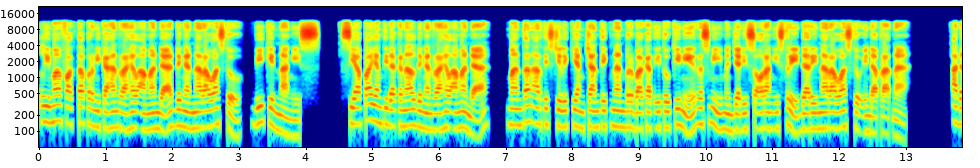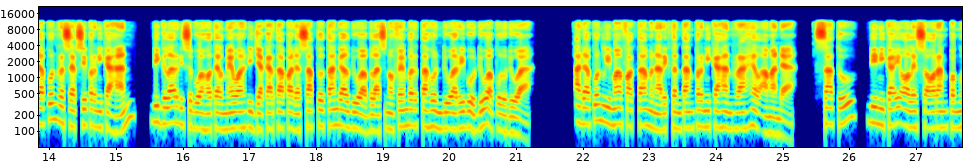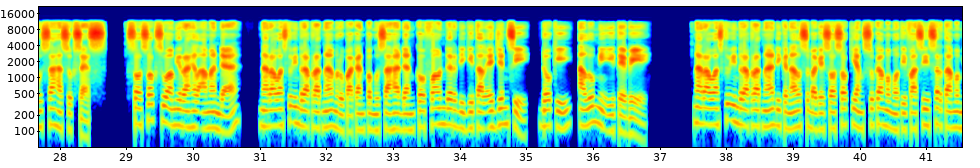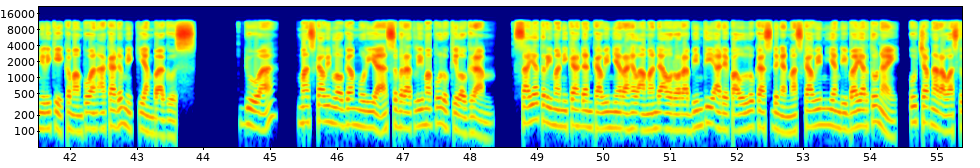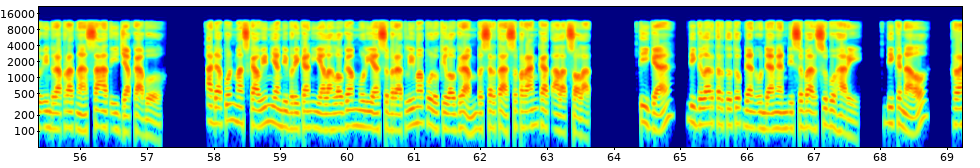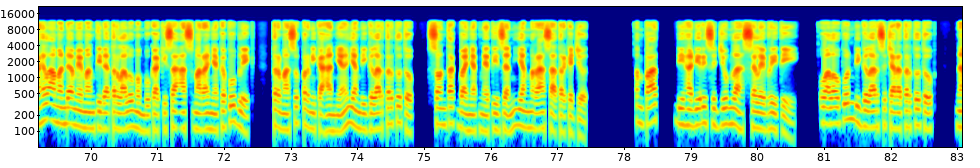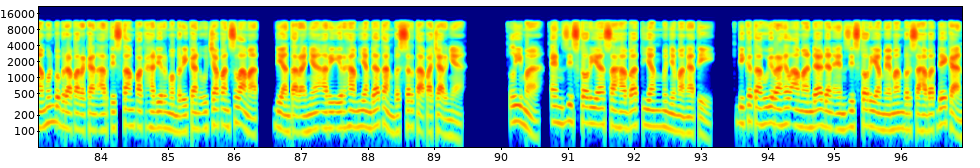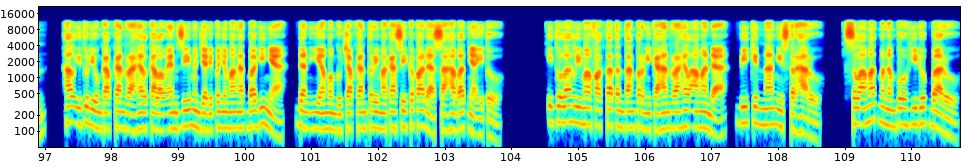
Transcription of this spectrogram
5 fakta pernikahan Rahel Amanda dengan Narawastu, bikin nangis. Siapa yang tidak kenal dengan Rahel Amanda, mantan artis cilik yang cantik nan berbakat itu kini resmi menjadi seorang istri dari Narawastu Indah Pratna. Adapun resepsi pernikahan, digelar di sebuah hotel mewah di Jakarta pada Sabtu tanggal 12 November tahun 2022. Adapun lima fakta menarik tentang pernikahan Rahel Amanda. 1. Dinikahi oleh seorang pengusaha sukses. Sosok suami Rahel Amanda, Narawastu Indra Pratna merupakan pengusaha dan co-founder digital agency, Doki, alumni ITB. Narawastu Indra Pratna dikenal sebagai sosok yang suka memotivasi serta memiliki kemampuan akademik yang bagus. 2. Mas kawin logam mulia seberat 50 kg. Saya terima nikah dan kawinnya Rahel Amanda Aurora binti Ade Paul Lukas dengan mas kawin yang dibayar tunai, ucap Narawastu Indra Pratna saat ijab kabul. Adapun mas kawin yang diberikan ialah logam mulia seberat 50 kg beserta seperangkat alat sholat. 3. Digelar tertutup dan undangan disebar subuh hari. Dikenal, Rahel Amanda memang tidak terlalu membuka kisah asmaranya ke publik, termasuk pernikahannya yang digelar tertutup, sontak banyak netizen yang merasa terkejut. 4 dihadiri sejumlah selebriti. Walaupun digelar secara tertutup, namun beberapa rekan artis tampak hadir memberikan ucapan selamat, di antaranya Ari Irham yang datang beserta pacarnya. 5. Enzi Storia sahabat yang menyemangati. Diketahui Rahel Amanda dan Enzi Storia memang bersahabat dekan, hal itu diungkapkan Rahel kalau Enzi menjadi penyemangat baginya, dan ia mengucapkan terima kasih kepada sahabatnya itu. Itulah lima fakta tentang pernikahan Rahel Amanda, bikin nangis terharu. Selamat menempuh hidup baru.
